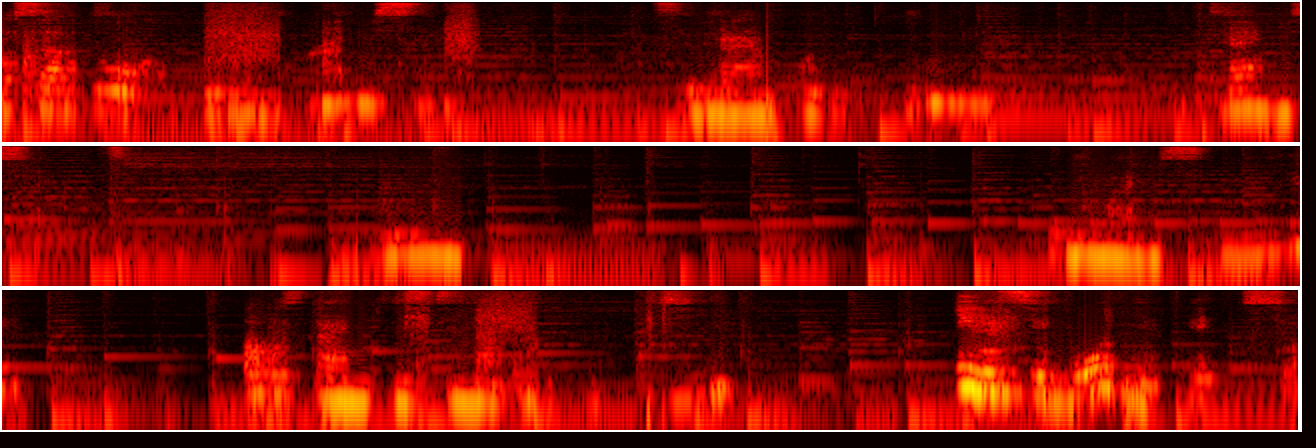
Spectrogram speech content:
Мы со вдохом поднимаемся, собираем обе тянемся Поднимаемся вверх. Опускаем кисти на груди. И на сегодня это все.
